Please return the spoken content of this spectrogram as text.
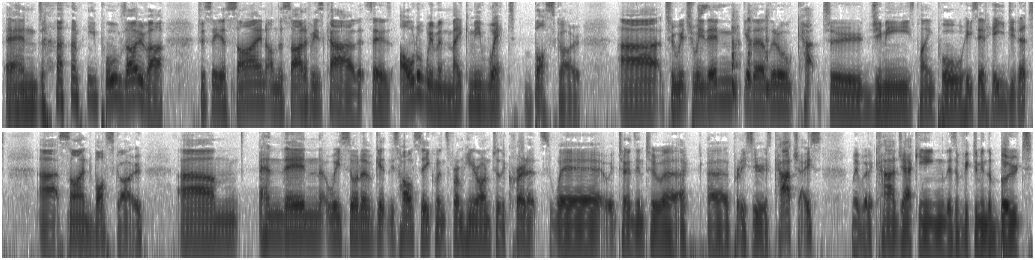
and um, he pulls over to see a sign on the side of his car that says, Older women make me wet, Bosco. Uh, to which we then get a little cut to Jimmy. He's playing pool. He said he did it. Uh, signed Bosco. Um, and then we sort of get this whole sequence from here on to the credits where it turns into a, a, a pretty serious car chase. We've got a carjacking. There's a victim in the boot,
